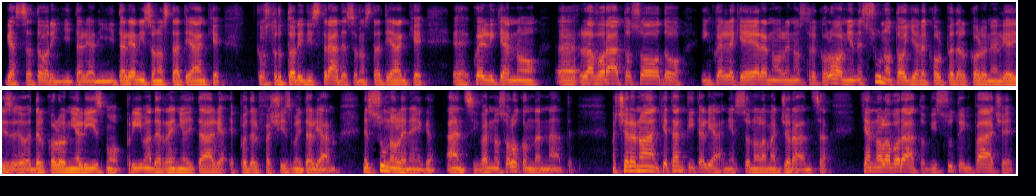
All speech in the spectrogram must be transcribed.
gassatori gli italiani, gli italiani sono stati anche costruttori di strade, sono stati anche eh, quelli che hanno eh, lavorato sodo in quelle che erano le nostre colonie. Nessuno toglie le colpe del colonialismo, del colonialismo prima del Regno d'Italia e poi del fascismo italiano. Nessuno le nega, anzi vanno solo condannate ma c'erano anche tanti italiani, e sono la maggioranza, che hanno lavorato, vissuto in pace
